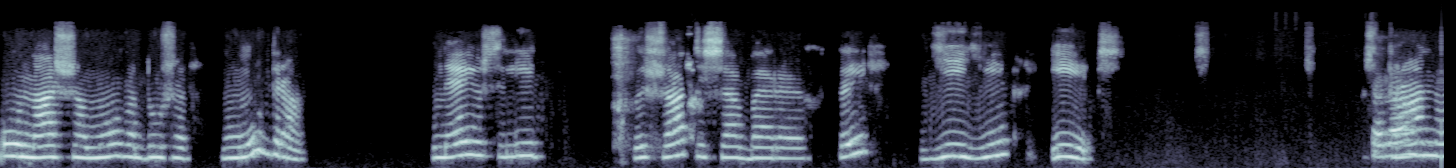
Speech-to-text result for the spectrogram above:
у наша мова дуже мудра, нею слід пишатися, берегти її і старанно,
